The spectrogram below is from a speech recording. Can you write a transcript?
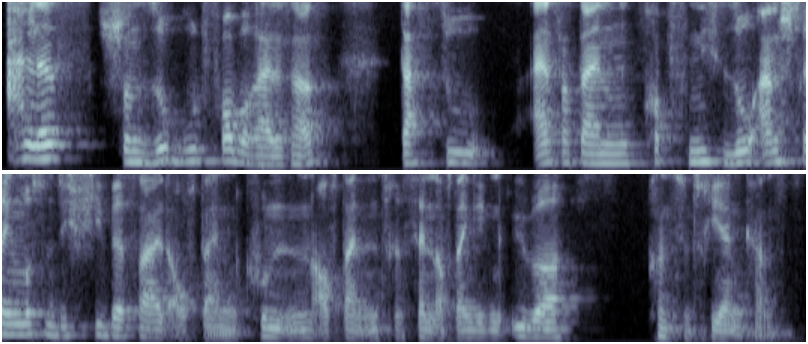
alles schon so gut vorbereitet hast, dass du einfach deinen Kopf nicht so anstrengen musst und dich viel besser halt auf deinen Kunden, auf deinen Interessenten, auf dein Gegenüber konzentrieren kannst.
